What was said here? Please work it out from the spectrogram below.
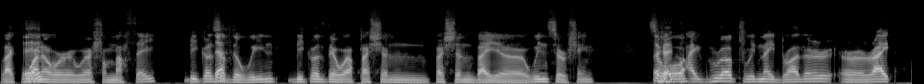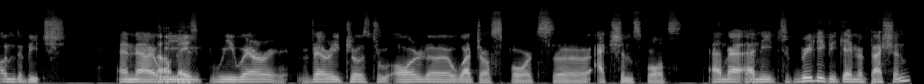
like Yeah. one hour away from Marseille, because Yeah. of the wind, because they were passion passionate by uh, windsurfing. So Okay, cool. I grew up with my brother uh, right on the beach, and uh, Oh, we amazing. we were very close to all uh, water sports, uh, action sports, and uh, and it really became a passion.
